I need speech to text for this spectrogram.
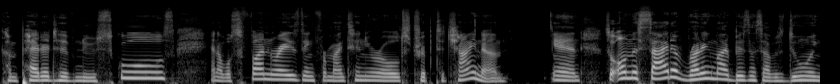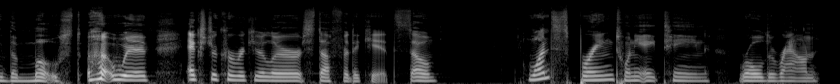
competitive new schools, and I was fundraising for my 10 year old's trip to China. And so, on the side of running my business, I was doing the most with extracurricular stuff for the kids. So, once spring 2018 rolled around,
